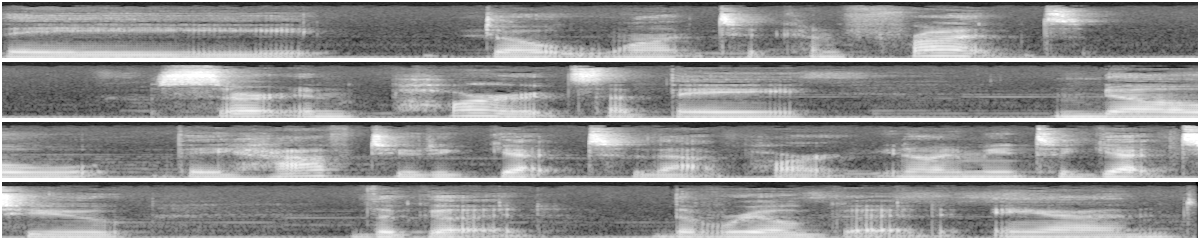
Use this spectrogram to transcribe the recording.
they don't want to confront certain parts that they know they have to to get to that part. You know what I mean? To get to the good, the real good. And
